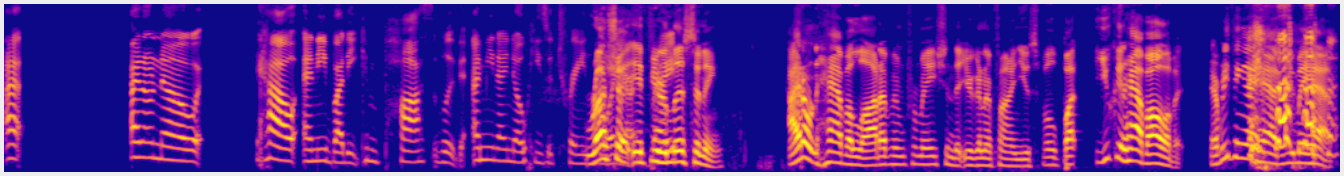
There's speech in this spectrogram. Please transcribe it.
I I don't know how anybody can possibly I mean, I know he's a trained Russia, lawyer, if you're listening, I don't have a lot of information that you're going to find useful, but you can have all of it. Everything I have, you may have.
